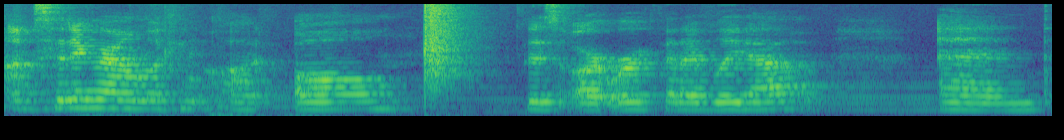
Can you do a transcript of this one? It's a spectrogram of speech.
I'm sitting around looking at all this artwork that I've laid out and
